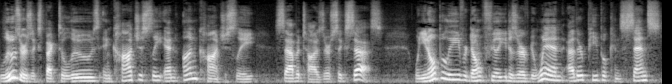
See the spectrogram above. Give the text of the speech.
Losers expect to lose and consciously and unconsciously sabotage their success. When you don't believe or don't feel you deserve to win, other people can sense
